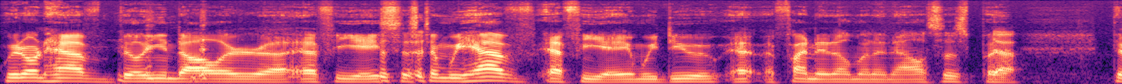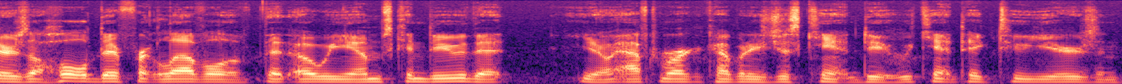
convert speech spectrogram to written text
we don't have billion dollar uh, FEA system. We have FEA and we do uh, finite element analysis, but Yeah. there's a whole different level of, that OEMs can do that you know aftermarket companies just can't do. We can't take two years and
